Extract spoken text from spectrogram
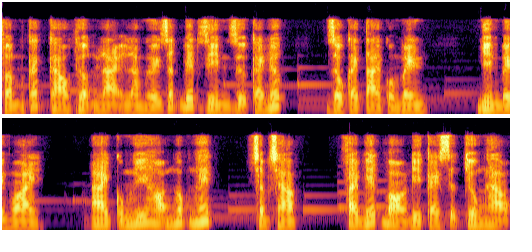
phẩm cách cao thượng lại là người rất biết gìn giữ cái nước, giấu cái tài của mình. Nhìn bề ngoài, ai cũng nghĩ họ ngốc nghếch, chậm chạp, phải biết bỏ đi cái sự kiêu ngạo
